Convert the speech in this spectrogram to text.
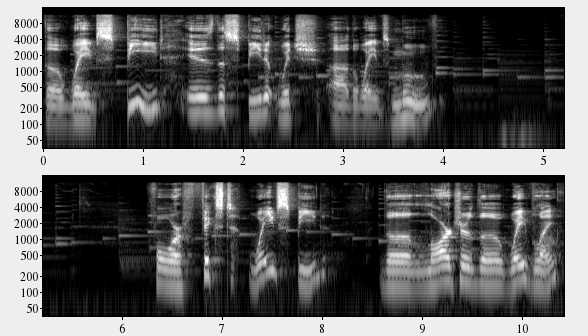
The wave speed is the speed at which uh, the waves move. For fixed wave speed, the larger the wavelength,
